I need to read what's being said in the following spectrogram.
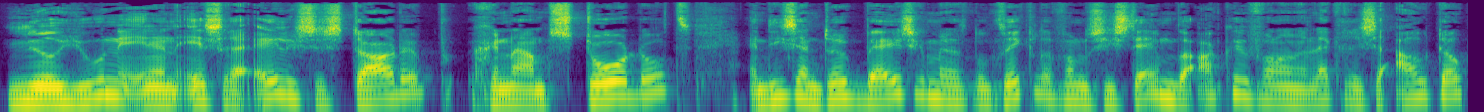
miljoenen in een Israëlische start-up genaamd Stordot. En die zijn druk bezig met het ontwikkelen van een systeem om de accu van een elektrische auto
